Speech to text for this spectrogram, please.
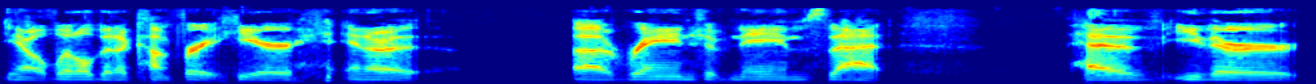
you know, a little bit of comfort here in a, a range of names that have either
